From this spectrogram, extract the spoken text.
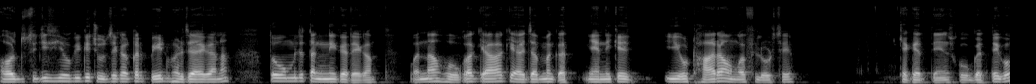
और दूसरी चीज़ ये होगी कि चूज़े का अगर पेट भर जाएगा ना तो वो मुझे तंग नहीं करेगा। वरना होगा क्या कि जब मैं यानी कि ये उठा रहा हूँ फ्लोर से क्या कहते हैं इसको, गत्ते को।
